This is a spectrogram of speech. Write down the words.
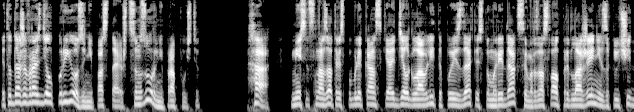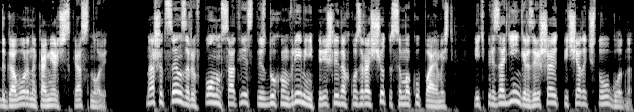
Это даже в раздел курьезы не поставишь, цензура не пропустит. Ха! Месяц назад республиканский отдел главлита по издательствам и редакциям разослал предложение заключить договоры на коммерческой основе. Наши цензоры в полном соответствии с духом времени перешли на хозрасчет и самоокупаемость, и теперь за деньги разрешают печатать что угодно.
